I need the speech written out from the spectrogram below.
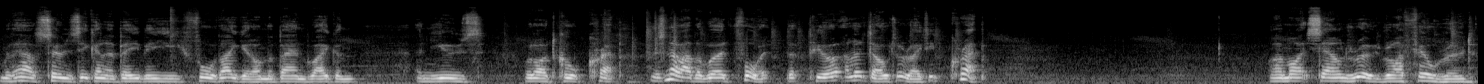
But how soon is it going to be before they get on the bandwagon and use what I'd call crap? There's no other word for it but pure unadulterated crap. I might sound rude, but I feel rude.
